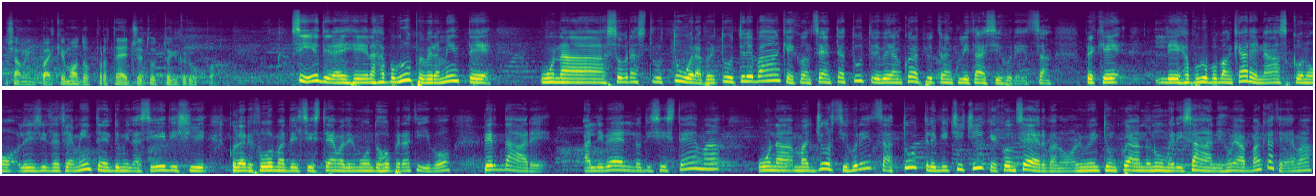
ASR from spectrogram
diciamo, in qualche modo protegge tutto il gruppo? Sì, io direi che la capogruppo è veramente una sovrastruttura per tutte le banche che consente a tutti di avere ancora più tranquillità e sicurezza, perché le capogruppo bancarie nascono legislativamente nel 2016 con la riforma del sistema del mondo cooperativo per dare a livello di sistema una maggior sicurezza a tutte le BCC che conservano, nel momento in cui hanno numeri sani come a Banca Tema,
